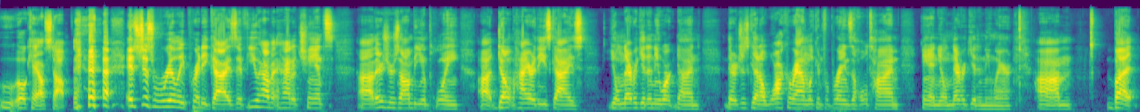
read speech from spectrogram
Ooh, okay, I'll stop. it's just really pretty, guys. If you haven't had a chance, uh, there's your zombie employee. Uh, don't hire these guys. You'll never get any work done. They're just going to walk around looking for brains the whole time, and you'll never get anywhere. Um, but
